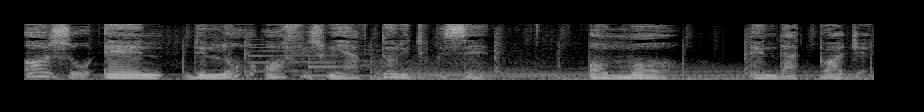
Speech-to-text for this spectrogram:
also, and the law office, we have 32% or more in that project.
